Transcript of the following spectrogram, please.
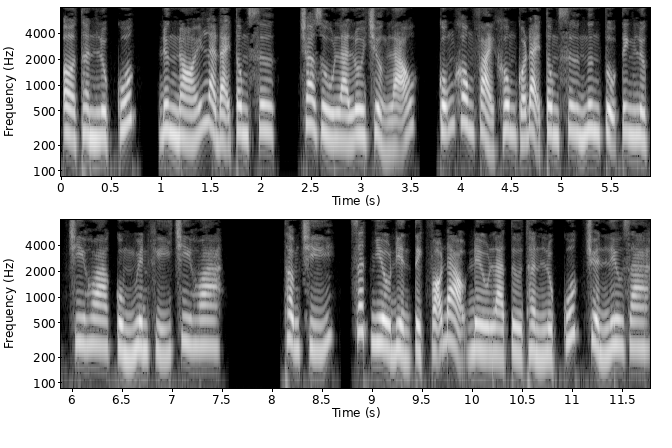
Ở thần lục quốc, đừng nói là đại tông sư, cho dù là lôi trưởng lão, cũng không phải không có đại tông sư ngưng tụ tinh lực chi hoa cùng nguyên khí chi hoa. Thậm chí, rất nhiều điển tịch võ đạo đều là từ thần lục quốc truyền lưu ra.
